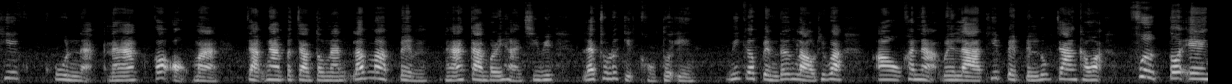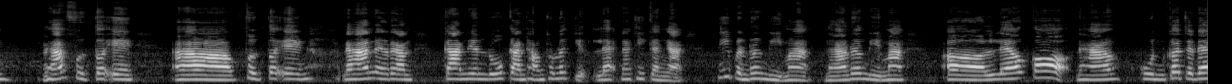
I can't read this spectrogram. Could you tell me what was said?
ที่คุณน่ะนะคะก็ออกมาจากงานประจำตรงนั้นแล้วมาเป็นนะคะการบริหารชีวิตและธุรกิจของตัวเอง นี่ก็เป็นเรื่องเราที่ว่าเอาขณะเวลาที่เป็นเป็นลูกจ้างเขาอะฝึกตัวเองนะคะฝึกตัวเองอ่าฝึกตัวเอง นะคะในเรื่องการเรียนรู้การทำธุรกิจและหน้าที่การงาน นี่เป็นเรื่องดีมากนะคะเรื่องดีมากเอ่อแล้วก็นะคะคุณก็จะได้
